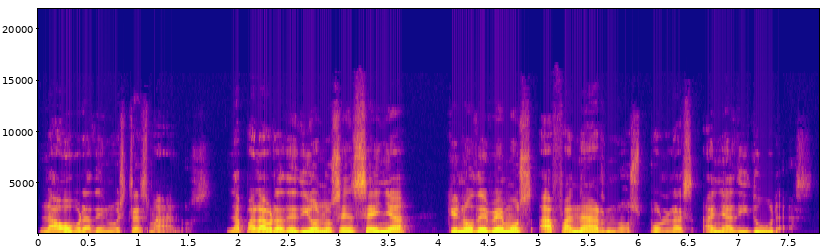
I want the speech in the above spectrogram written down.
la obra de nuestras manos. La palabra de Dios nos enseña que no debemos afanarnos por las añadiduras,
